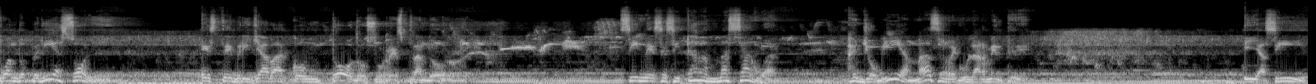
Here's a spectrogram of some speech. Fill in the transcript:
Cuando pedía sol, este brillaba con todo su resplandor. Si necesitaba más agua, llovía más regularmente. Y así,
